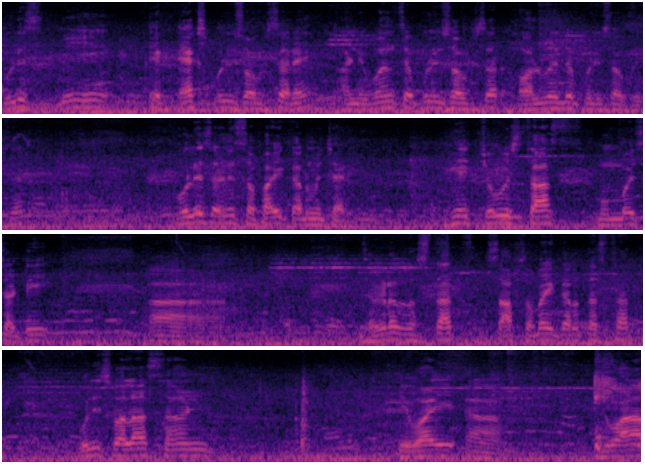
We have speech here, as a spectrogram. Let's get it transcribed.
पोलीस मी एक एक्स पोलीस ऑफिसर आहे आणि once a police officer always a police officer police आणि सफाई कर्मचारी हे चोवीस तास मुंबईसाठी झगडत असतात साफसफाई करत असतात. पोलीसवाला सण दिवाळी हिवाळा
